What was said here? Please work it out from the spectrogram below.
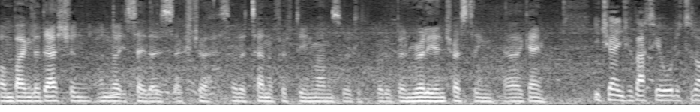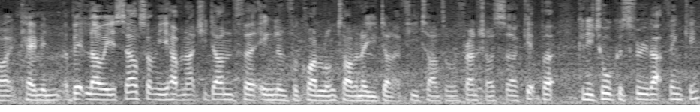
on Bangladesh, and, and like you say, those extra sort of 10 or 15 runs would, would have been really interesting uh, game you changed your batting order tonight, came in a bit lower yourself, something you haven't actually done for England for quite a long time. I know you've done it a few times on the franchise circuit, but can you talk us through that thinking?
